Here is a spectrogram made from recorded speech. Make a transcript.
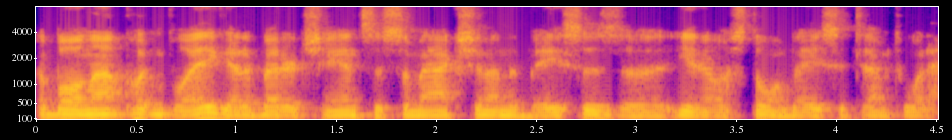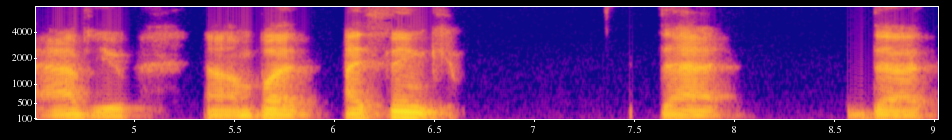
a ball not put in play, you got a better chance of some action on the bases, uh, you know, a stolen base attempt, what have you. Um, but I think that that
